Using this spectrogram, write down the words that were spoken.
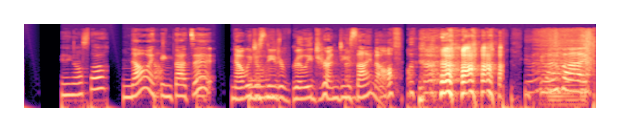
Anything else though? No, I think that's it. Now we yeah. just need a really trendy sign off. Goodbye.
